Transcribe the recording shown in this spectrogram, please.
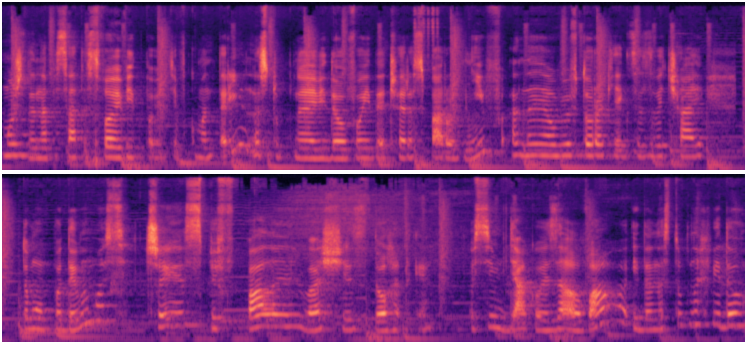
Можете написати свої відповіді в коментарі. Наступне відео вийде через пару днів, а не у вівторок, як зазвичай. Тому подивимось, чи співпали ваші здогадки. Усім дякую за увагу і до наступних відео!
